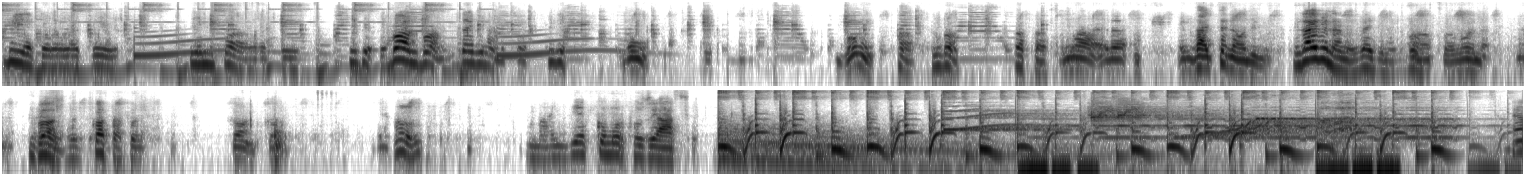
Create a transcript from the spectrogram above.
বিয়ে করা লাগবে প্রেম করা লাগবে ঠিক আছে? বল বল যাবি না ঠিক আছে? বমি। বমি? হ্যাঁ বল। কথা আছে। না এটা যাচ্ছে না ওদিকে যাইবি না না যাইবি না বল বল বল কথা কই কোন কোন এখন মাইয়ের কোমর খোঁজে আছে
